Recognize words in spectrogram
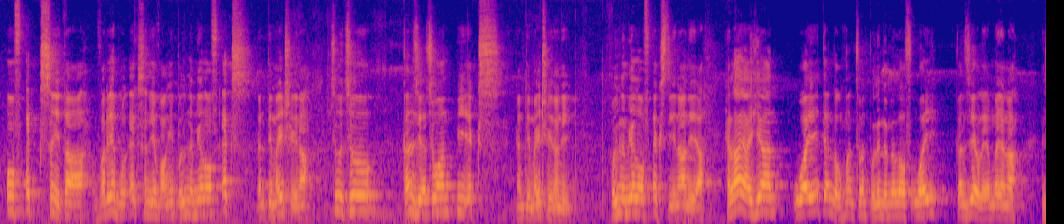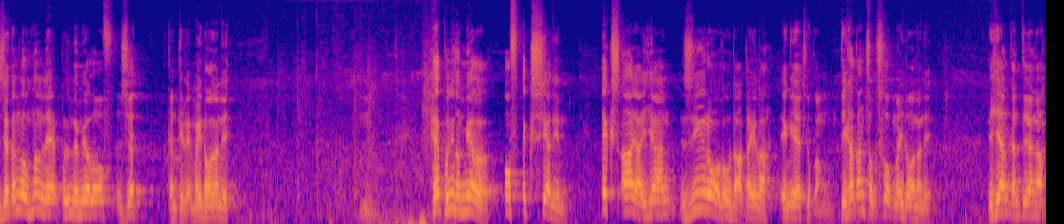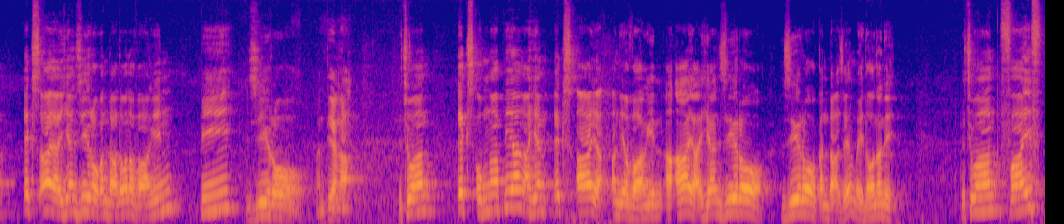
of x ni ta variable x ni wangin polynomial of x. kan ti mai thina chu chu kan zia chuan px kan ti mai thina ni polynomial of x ti na ni a helai à, hian y ten lo man chuan polynomial of y kan ziak le mai anga z an lo man le polynomial of z kan ti le mai don ani he polynomial of x hianin x a ya à, hian 0 lo da tai la enge tlukang ti kha kan chok chuak mai don ani ti hian kan tianga x a ya hian 0 kan da don awangin p 0 kan tianga chuan x om na piang a hian x à? a ya ani awangin a a ya hian 0 0 kan da zel mai don ani ti chuan 5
